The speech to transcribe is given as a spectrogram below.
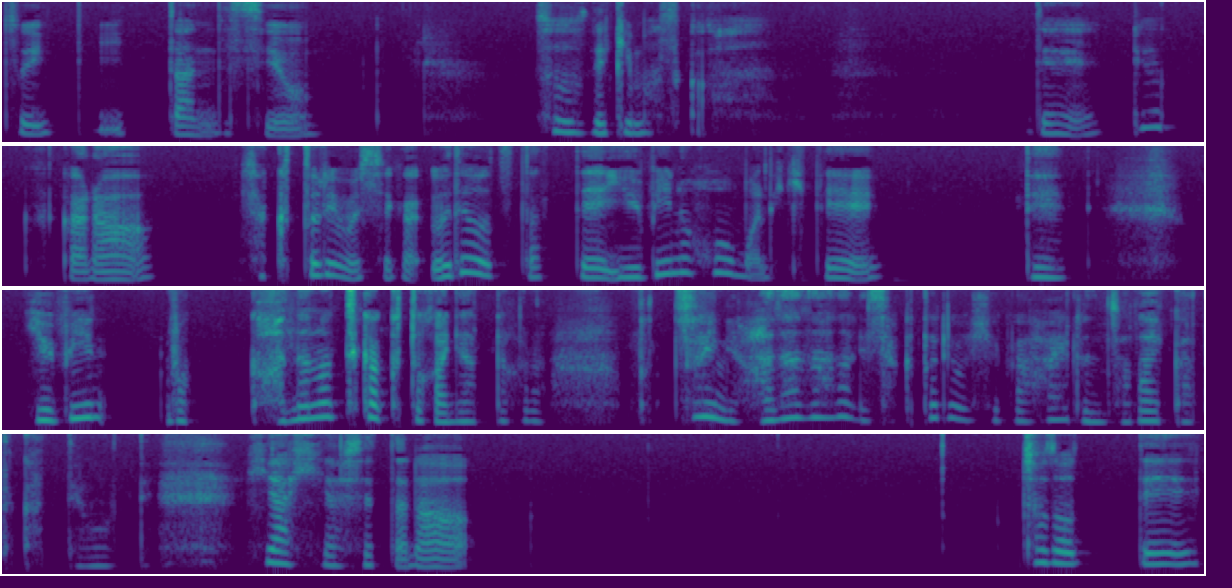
ついていったんですよ。想像できますか？でリュックからシャクトリムシが腕を伝って指の方まで来てで指は鼻の近くとかにあったからもうついに鼻の穴にシャクトリムシが入るんじゃないかとかって思ってヒヤヒヤしてたらちょうどで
